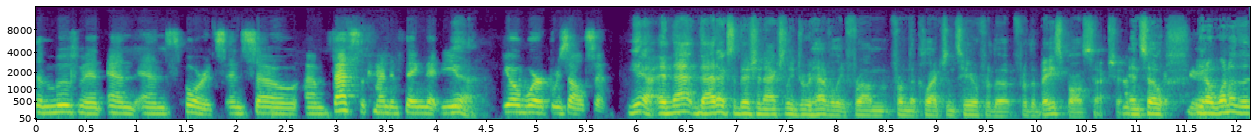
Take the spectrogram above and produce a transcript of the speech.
the movement and and sports. And so um, that's the kind of thing that you yeah your work results in. Yeah, and that that exhibition actually drew heavily from from the collections here for the for the baseball section. And so, you know, one of the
